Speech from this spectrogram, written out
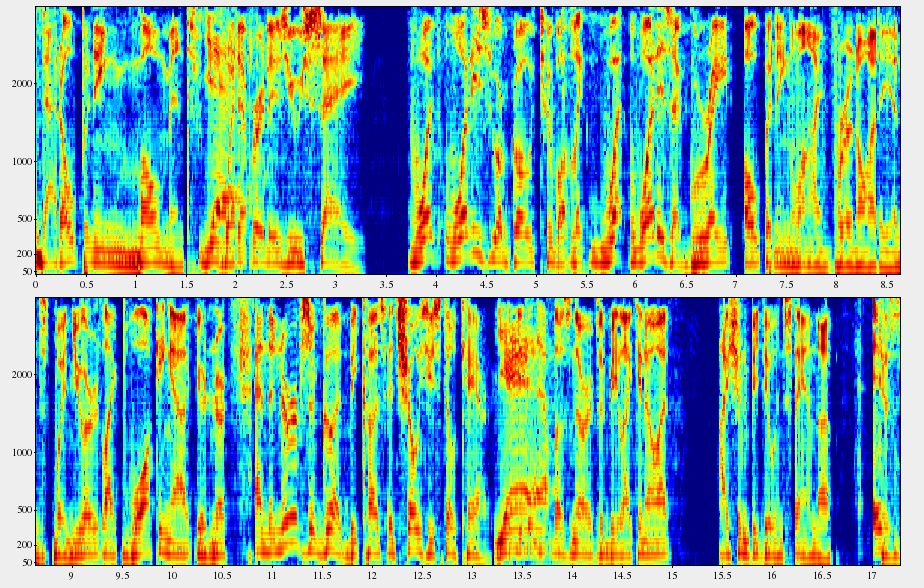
that opening moment, Yeah. whatever it is you say. What what is your go to like what what is a great opening line for an audience when you're like walking out your nerve and the nerves are good because it shows you still care. If you didn't have those nerves, it'd be like you know what I shouldn't be doing stand up because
